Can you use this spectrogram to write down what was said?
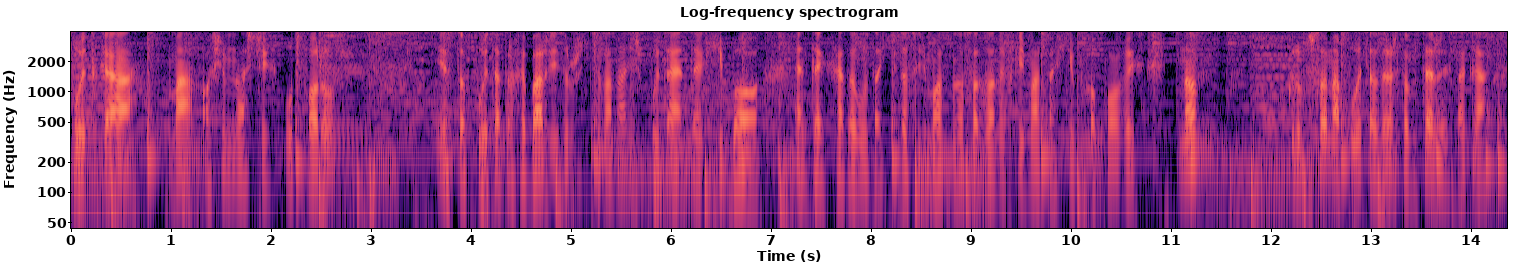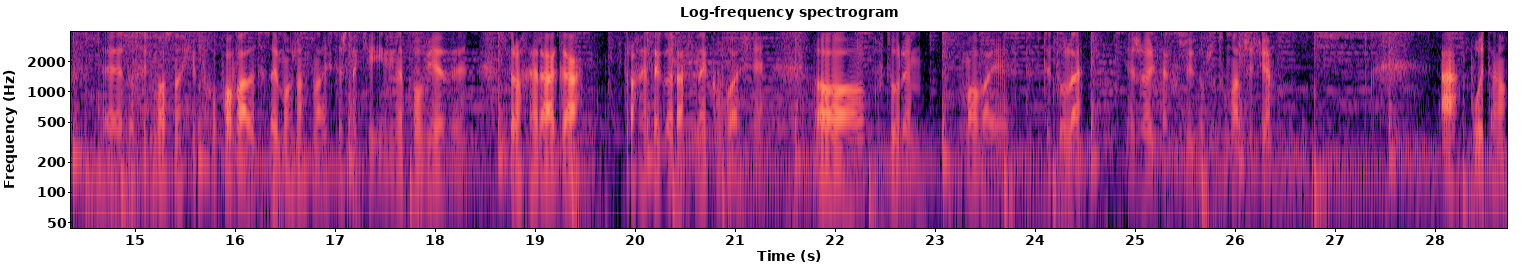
Płytka ma 18 utworów. Jest to płyta trochę bardziej zróżnicowana niż płyta NTK, bo NTK to był taki dosyć mocno osadzony w klimatach hip-hopowych. No, Grubsona płyta zresztą też jest taka e, dosyć mocno hip-hopowa, ale tutaj można znaleźć też takie inne powiewy. Trochę raga, trochę tego rafneku właśnie, o którym mowa jest w tytule, jeżeli tak sobie go przetłumaczycie. A, płyta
